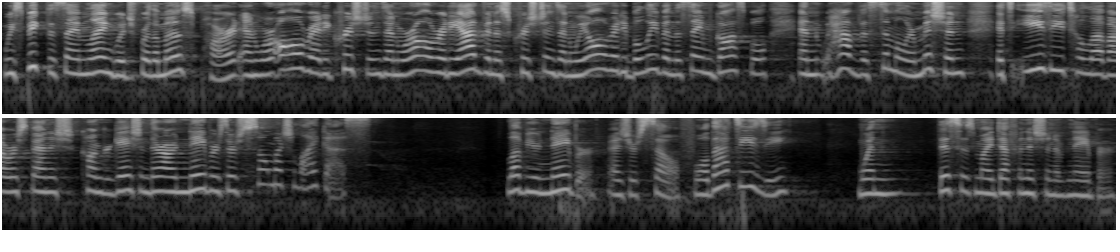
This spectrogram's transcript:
We speak the same language for the most part, and we're already Christians, and we're already Adventist Christians, and we already believe in the same gospel and have a similar mission. It's easy to love our Spanish congregation. They're our neighbors, they're so much like us. Love your neighbor as yourself. Well, that's easy when this is my definition of neighbor.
